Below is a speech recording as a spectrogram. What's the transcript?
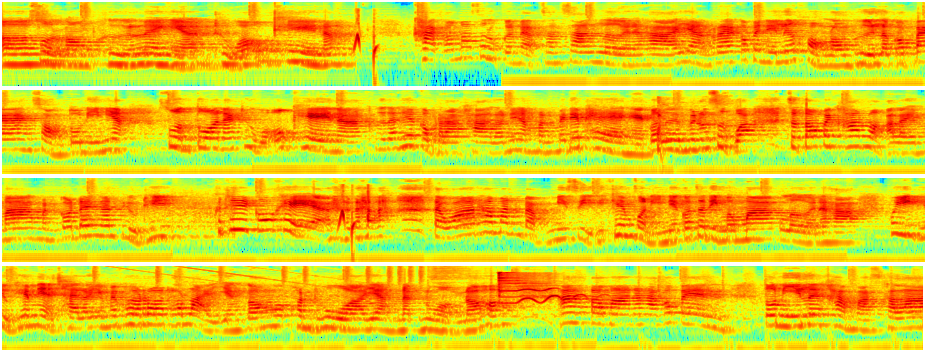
ออส่วนรองพื้นอะไรเงี้ยถือว่าโอเคนะค่ะก็มาสรุปกันแบบสั้นๆเลยนะคะ อย่างแรกก็เป็นในเรื่องของรองพื้นแล้วก็แป้ง 2 ตัวนี้เนี่ย ส่วนตัวแน็กถือว่าโอเคนะ คือถ้าเทียบกับราคาแล้วเนี่ยมันไม่ได้แพงไง ก็เลยไม่รู้สึกว่าจะต้องไปคาดหวังอะไรมาก มันก็ได้งานผิวที่ก็ที่ก็โอเคอะนะแต่ว่าถ้ามันแบบมีสีที่เข้มกว่านี้เนี่ยก็จะดีมากๆเลยนะคะ ผู้หญิงผิวเข้มเนี่ยใช้แล้วยังไม่ค่อยรอดเท่าไหร่ ยังต้องคอนทัวร์อย่างหนักหน่วงเนาะอะต่อมานะคะก็ เป็นตัวนี้เลยค่ะมาสคาร่า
